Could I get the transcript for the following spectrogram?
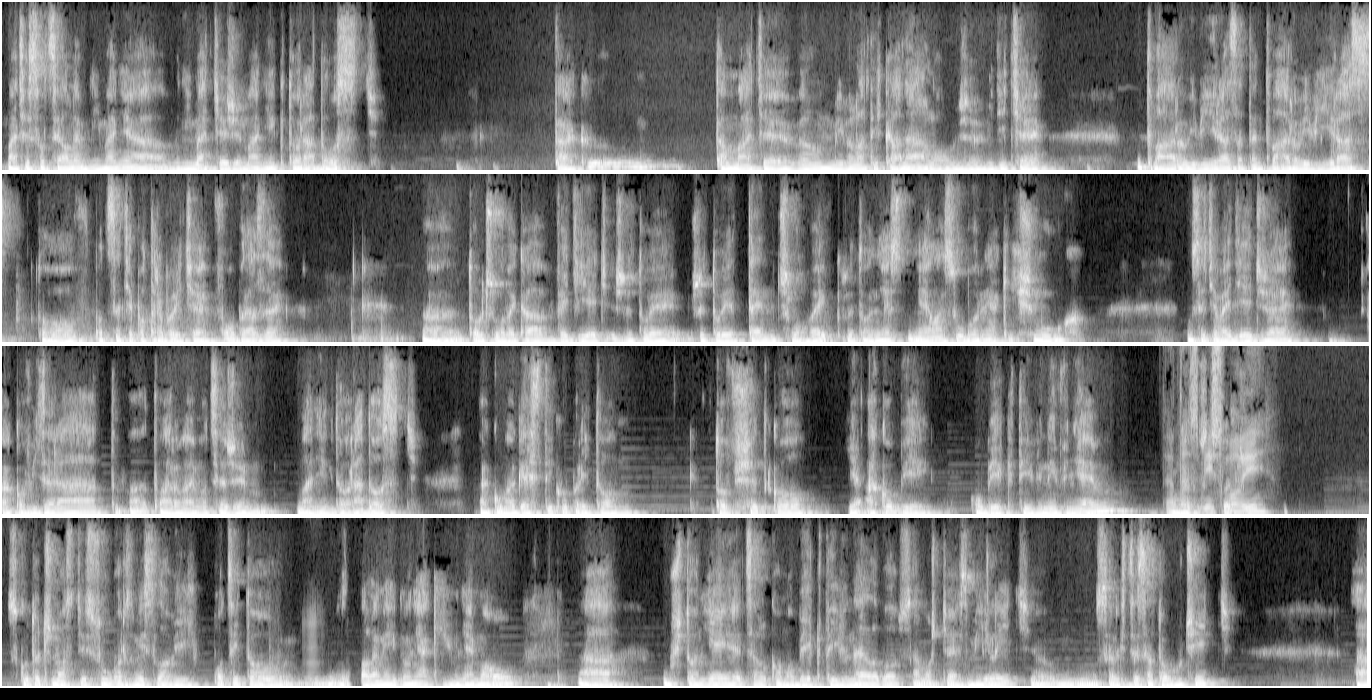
máte sociálne vnímanie a vnímate, že má niekto radosť, tak uh, tam máte veľmi veľa tých kanálov, že vidíte tvárový výraz a ten tvárový výraz to v podstate potrebujete v obraze toho človeka vedieť, že to je, že to je ten človek, že to nie, nie je len súbor nejakých šmúch. Musíte vedieť, že ako vyzerá tvárová emocia, že má niekto radosť, akú má gestiku pri tom. To všetko je akoby objektívny vnem. Ten zmyslový? V skutočnosti súbor zmyslových pocitov mm. zapalených do nejakých vnemov a už to nie je celkom objektívne, lebo sa môžete aj zmýliť, museli ste sa to učiť a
